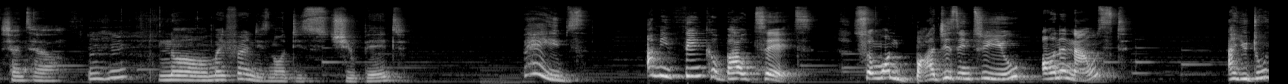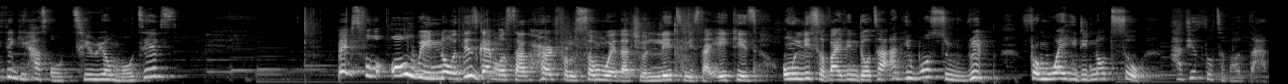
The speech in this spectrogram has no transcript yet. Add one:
Chantel. Mm-hmm. No, my friend is not this stupid. Babes, I mean, think about it. Someone barges into you unannounced, and you don't think he has ulterior motives? Babes, for all we know, this guy must have heard from somewhere that your late Mr. Ake's only surviving daughter, and he wants to rip from where he did not sow. Have you thought about that?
